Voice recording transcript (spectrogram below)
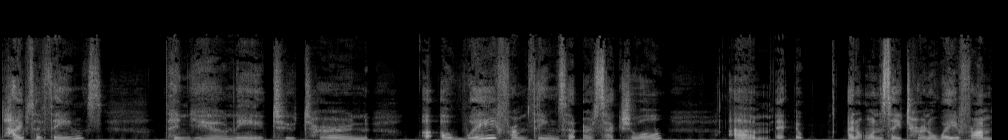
types of things, then you need to turn a- away from things that are sexual. Um, I don't want to say turn away from,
